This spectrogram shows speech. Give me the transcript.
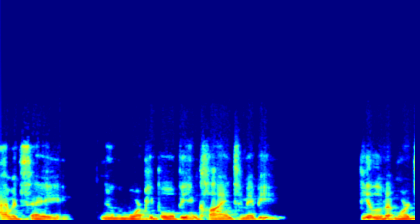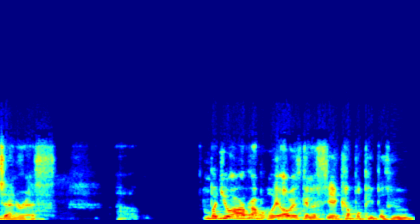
i would say you know the more people will be inclined to maybe be a little bit more generous. Um, but you are probably always going to see a couple people who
